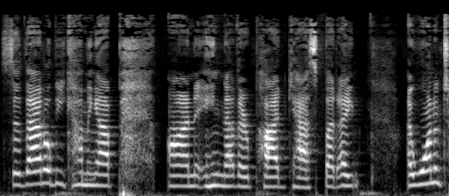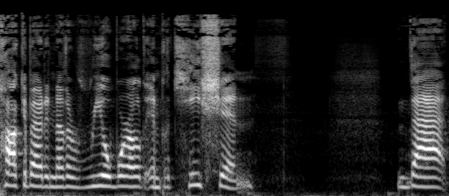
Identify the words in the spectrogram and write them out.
So that'll be coming up on another podcast. But I, I want to talk about another real world implication that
